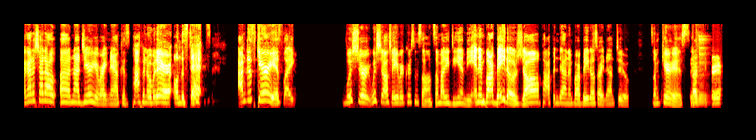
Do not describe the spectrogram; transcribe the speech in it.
I got to shout out uh, Nigeria right now because popping over there on the stats. I'm just curious, like, what's your what's y'all favorite Christmas song? Somebody DM me. And in Barbados, y'all popping down in Barbados right now too. So I'm curious. Nigeria,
